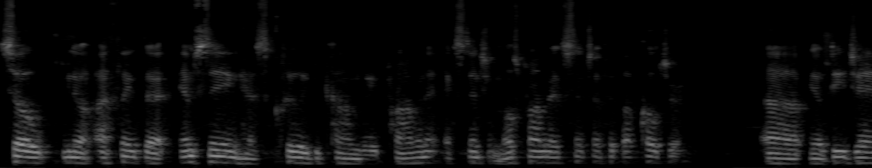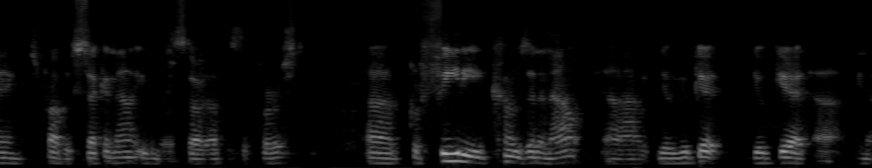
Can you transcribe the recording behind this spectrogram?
so you know, I think that MCing has clearly become a prominent extension, most prominent extension of hip hop culture. Uh, you know, DJing is probably second now, even though it started off as the first. Uh, graffiti comes in and out. Um, you know, you get you get uh, you know,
